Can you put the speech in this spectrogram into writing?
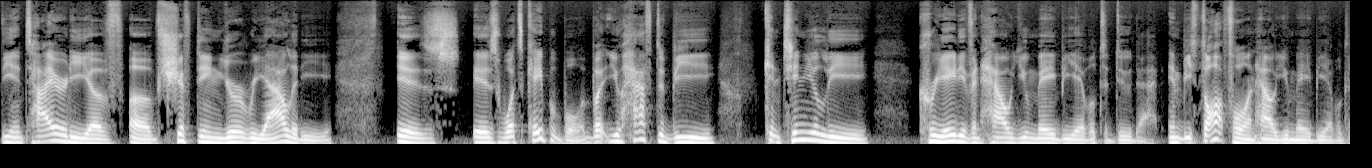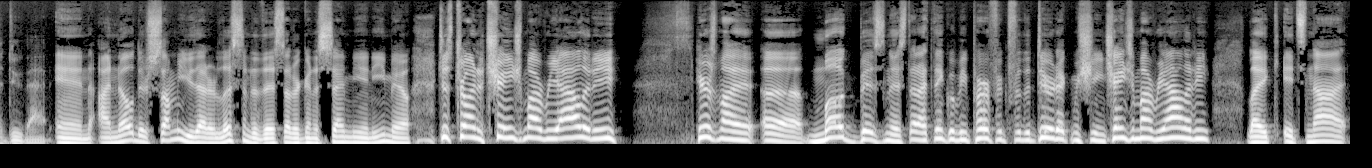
the entirety of of shifting your reality is is what's capable. But you have to be continually creative in how you may be able to do that and be thoughtful in how you may be able to do that. And I know there's some of you that are listening to this that are going to send me an email just trying to change my reality. Here's my uh, mug business that I think would be perfect for the Dyrdek machine, changing my reality. Like it's not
